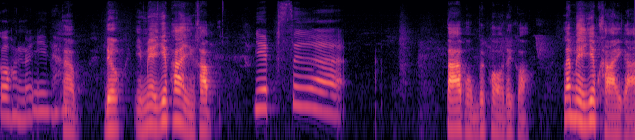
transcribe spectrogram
ก่อนว่าอีครับ เดี๋ยวอีแม่เย็บผ้าอย่างครับ เย็บเสื้อ ปลาผมไปพอได้ก่อนแล้วแม่เย็บขายกะ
